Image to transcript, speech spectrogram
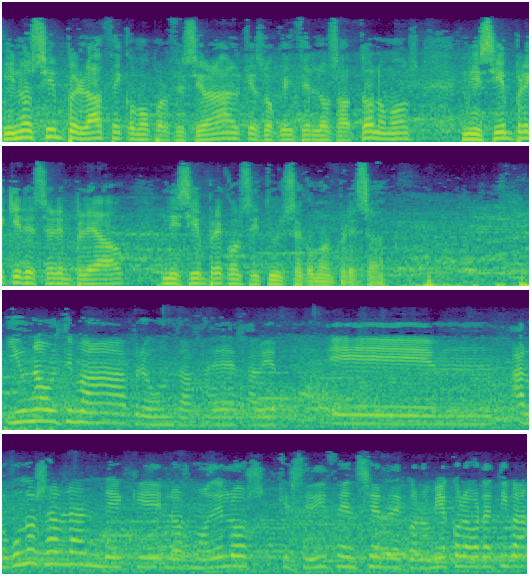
y no siempre lo hace como profesional, que es lo que dicen los autónomos, ni siempre quiere ser empleado, ni siempre constituirse como empresa. Y una última pregunta, eh, Javier. Eh, algunos hablan de que los modelos que se dicen ser de economía colaborativa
